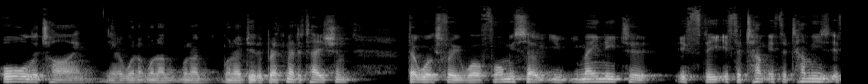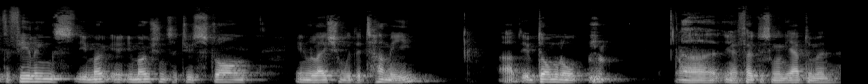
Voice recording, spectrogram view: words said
all the time, you know, when, when I, when I, when I do the breath meditation. That works very well for me. So you, you may need to if the if the tum- if the tummies if the feelings the emo- emotions are too strong in relation with the tummy, uh, the abdominal, uh, you know, focusing on the abdomen,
